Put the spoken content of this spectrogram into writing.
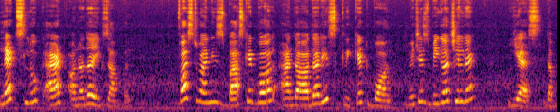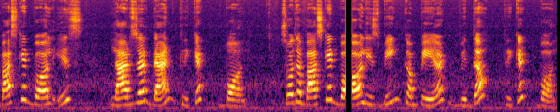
Let's look at another example. First one is basketball and the other is cricket ball. Which is bigger children? Yes, the basketball is larger than cricket ball. So the basketball is being compared with the cricket ball.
